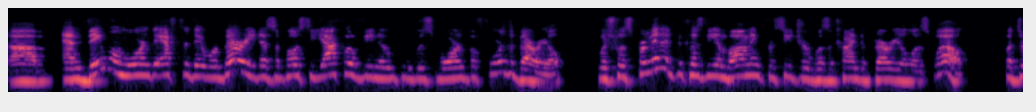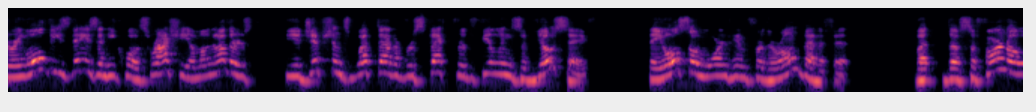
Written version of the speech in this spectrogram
Um, and they were mourned after they were buried, as opposed to Yaakov Vinu, who was mourned before the burial, which was permitted because the embalming procedure was a kind of burial as well. But during all these days, and he quotes Rashi, among others, the Egyptians wept out of respect for the feelings of Yosef. They also mourned him for their own benefit. But the Sforno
